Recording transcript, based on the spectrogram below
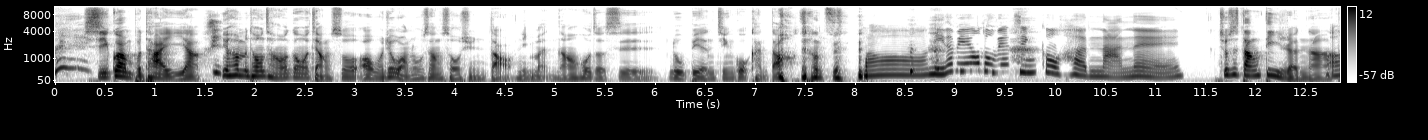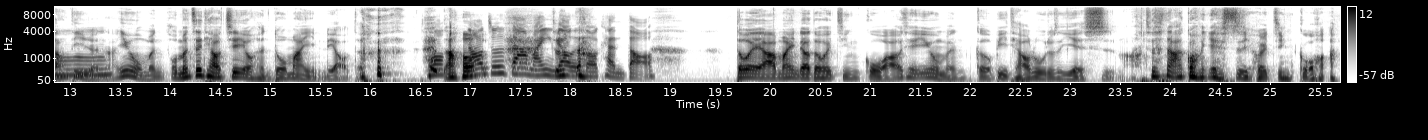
习惯不太一样，因为他们通常会跟我讲说，哦，我就网络上搜寻到你们，然后或者是路边经过看到 这样子。哦，你那边要路边经过很难呢，就是当地人呐、啊，当地人啊，因为我们我们这条街有很多卖饮料的，哦、然后然后就是大家买饮料的时候看到。对啊，买饮料都会经过啊，而且因为我们隔壁条路就是夜市嘛，就是大家逛夜市也会经过啊。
